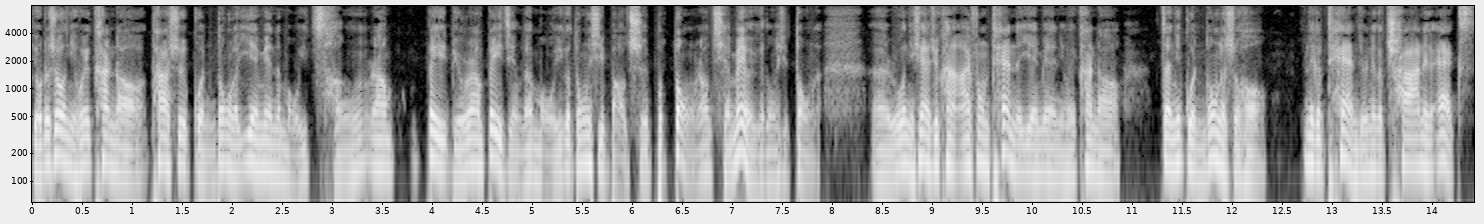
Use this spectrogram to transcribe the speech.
有的时候你会看到它是滚动了页面的某一层，让背，比如让背景的某一个东西保持不动，然后前面有一个东西动了。呃，如果你现在去看 iPhone Ten 的页面，你会看到，在你滚动的时候，那个 Ten 就是那个叉那个 X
